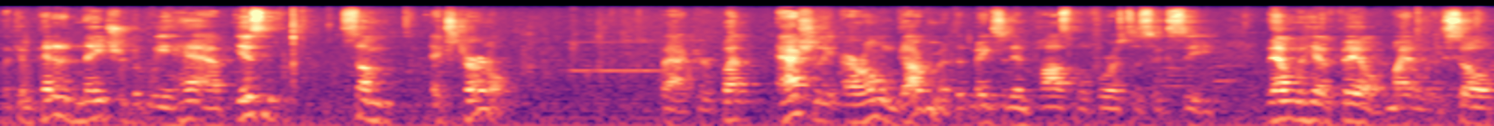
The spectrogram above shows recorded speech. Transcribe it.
the competitive nature that we have isn't some external factor, but actually our own government that makes it impossible for us to succeed, then we have failed mightily. So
